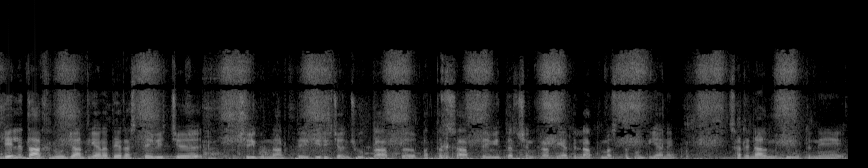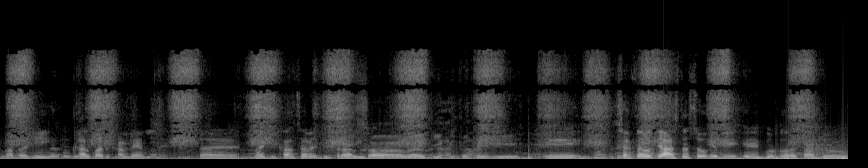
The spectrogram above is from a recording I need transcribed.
ਲੇਹ ਲਦਾਖ ਨੂੰ ਜਾਂਦੀਆਂ ਨੇ ਤੇ ਰਸਤੇ ਵਿੱਚ ਸ਼੍ਰੀ ਗੁਰੂ ਨਾਨਕ ਦੇਵ ਜੀ ਦੀ ਛੂਹ ਪ੍ਰਾਪਤ ਪੱਥਰ ਸਾਹਿਬ ਤੇ ਵੀ ਦਰਸ਼ਨ ਕਰਦੀਆਂ ਤੇ ਨਤਮਸਤਕ ਹੁੰਦੀਆਂ ਨੇ। ਸਾਡੇ ਨਾਲ ਮੌਜੂਦ ਨੇ ਬਾਬਾ ਜੀ ਗੱਲਬਾਤ ਕਰਦੇ ਹਨ ਵਾਹਿਗੁਰੂ ਜੀ ਖਾਲਸਾ ਵਾਹਿਗੁਰੂ ਜੀ। ਖਾਲਸਾ ਵਾਹਿਗੁਰੂ ਜੀ ਕੀ ਫਤਿਹ ਜੀ। ਇਹ ਸੰਗਤਾਂ ਨੂੰ ਇਤਿਹਾਸ ਦੱਸੋਗੇ ਵੀ ਇਹ ਗੁਰਦੁਆਰਾ ਸਾਹਿਬ ਜੋ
